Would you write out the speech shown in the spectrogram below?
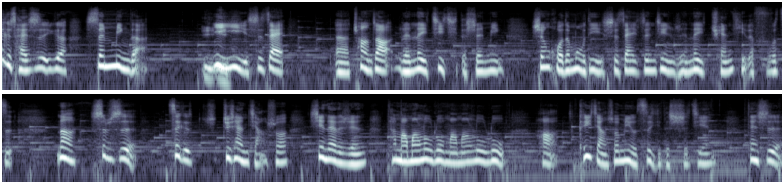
那个才是一个生命的意义，是在呃创造人类记起的生命。生活的目的是在增进人类全体的福祉。那是不是这个就像你讲说，现在的人他忙忙碌碌，忙忙碌碌，好，可以讲说没有自己的时间，但是，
